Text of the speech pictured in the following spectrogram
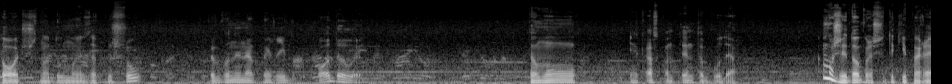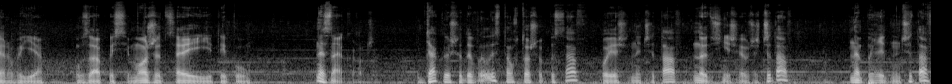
точно, думаю, запишу. Щоб вони наперед входили. Тому якраз контенту буде. Може добре, що такі перерви є у записі. Може, це і, типу. Не знаю, коротше. Дякую, що дивились там, хто що писав, бо я ще не читав. Ну, точніше, я вже читав. Наперед не читав,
